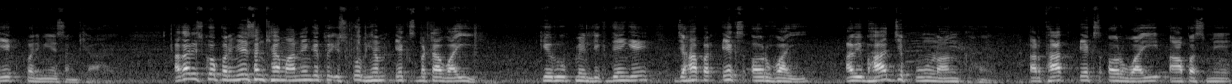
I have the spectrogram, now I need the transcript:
एक परिमेय संख्या है। अगर इसको परिमेय संख्या मानेंगे तो इसको भी हम x बटा वाई के रूप में लिख देंगे, जहाँ पर x और y अविभाज्य पूर्णांक हैं। अर्थात x और y आपस में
